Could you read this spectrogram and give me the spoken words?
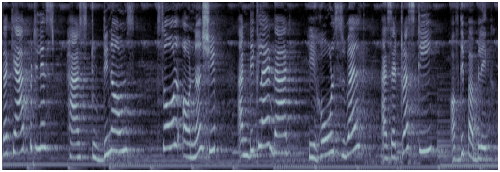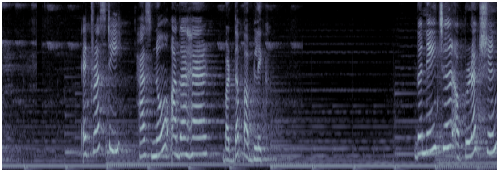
The capitalist has to denounce sole ownership and declare that he holds wealth as a trustee of the public. A trustee has no other heir but the public. The nature of production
